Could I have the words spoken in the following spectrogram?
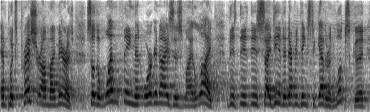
and puts pressure on my marriage. So the one thing that organizes my life, this, this, this idea that everything's together and looks good,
